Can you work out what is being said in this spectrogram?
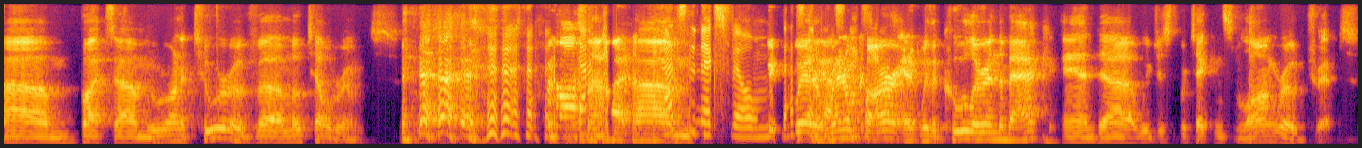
um but We um were on a tour of uh, motel rooms. it was awesome but That's um the next film. That's we had a rental next car and, with a cooler in the back, and uh, we just were taking some long road trips.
